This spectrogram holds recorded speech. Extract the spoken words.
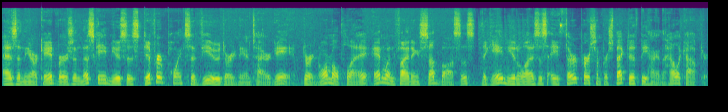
As in the arcade version, this game uses different points of view during the entire game. During normal play, and when fighting sub-bosses, the game utilizes a third-person perspective behind the helicopter.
